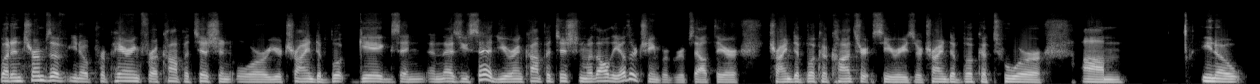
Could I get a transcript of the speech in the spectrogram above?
But in terms of, you know, preparing for a competition or you're trying to book gigs and, and as you said, you're in competition with all the other chamber groups out there trying to book a concert series or trying to book a tour. Um, you know,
